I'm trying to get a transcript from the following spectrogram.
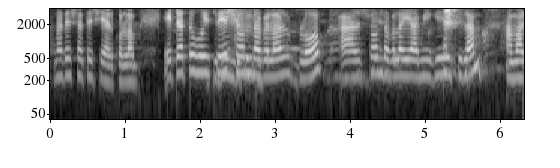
আপনাদের সাথে শেয়ার করলাম। এটা তো হয়েছে সন্ধ্যাবেলার ব্লগ আর সন্ধ্যাবেলায় আমি গিয়েছিলাম আমার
